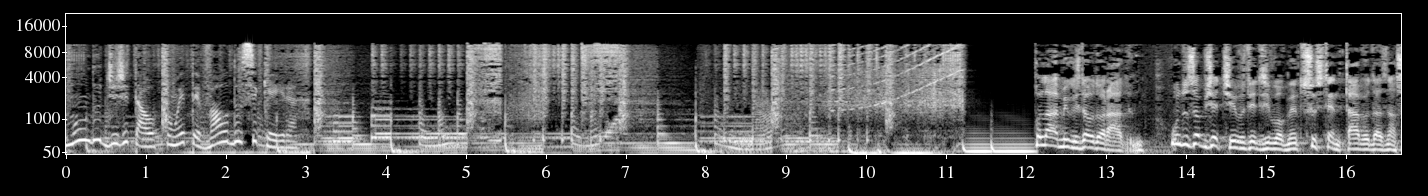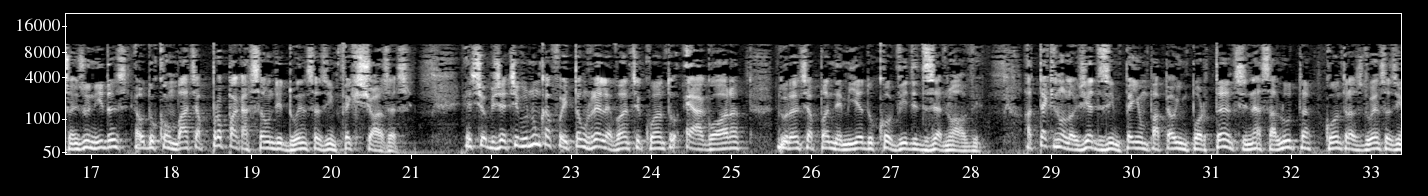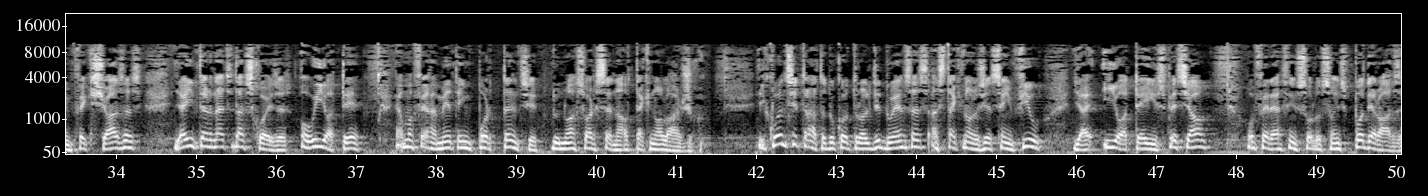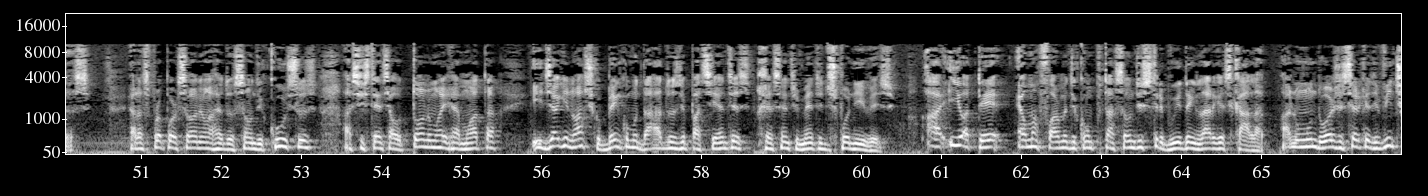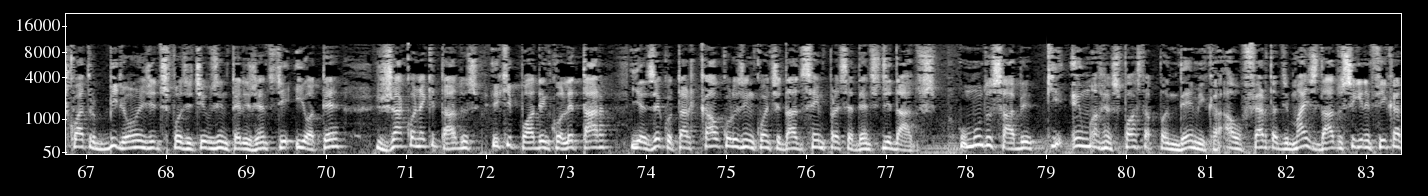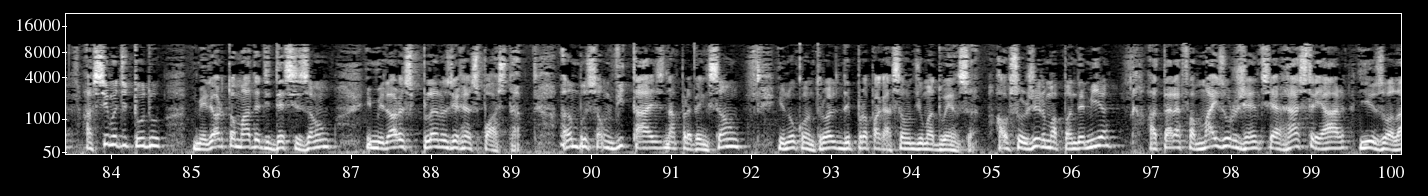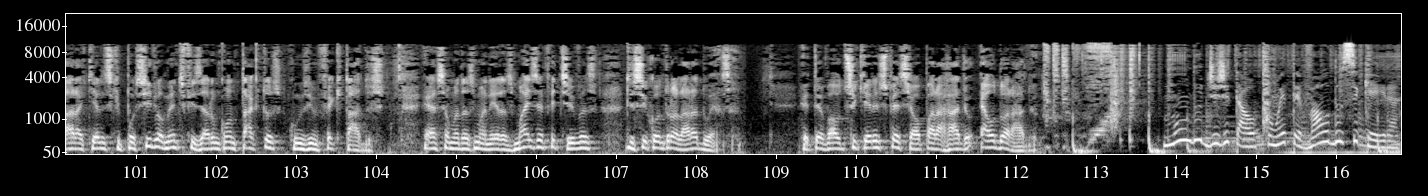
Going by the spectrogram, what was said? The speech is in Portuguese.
Mundo Digital com Etevaldo Siqueira. Olá, amigos da Eldorado. Um dos objetivos de desenvolvimento sustentável das Nações Unidas é o do combate à propagação de doenças infecciosas. Esse objetivo nunca foi tão relevante quanto é agora durante a pandemia do Covid-19. A tecnologia desempenha um papel importante nessa luta contra as doenças infecciosas e a Internet das Coisas, ou IoT, é uma ferramenta importante do nosso arsenal tecnológico. E quando se trata do controle de doenças, as tecnologias sem fio e a IoT em especial oferecem soluções poderosas. Elas proporcionam a redução de custos, assistência autônoma e remota e diagnóstico, bem como dados de pacientes recentemente disponíveis. A IoT é uma forma de computação distribuída em larga escala. Há no mundo hoje cerca de 24 bilhões de dispositivos inteligentes de IoT já conectados e que podem coletar e executar cálculos em quantidades sem precedentes de dados. O mundo sabe que, em uma resposta pandêmica, a oferta de mais dados significa, acima de tudo, melhor tomada de decisão e melhores planos de resposta. Ambos são vitais na prevenção e no controle de propagação de uma doença. Ao surgir uma pandemia, a tarefa mais urgente é rastrear e isolar aqueles que possivelmente fizeram contactos com os infectados. Essa é uma das maneiras mais efetivas de se controlar a doença. Etevaldo Siqueira, especial para a Rádio Eldorado. Mundo Digital com Etevaldo Siqueira.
